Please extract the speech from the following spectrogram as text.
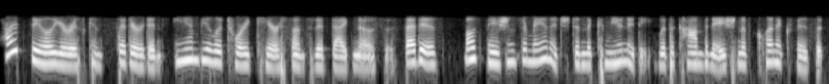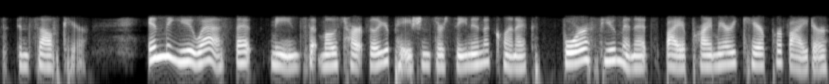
Heart failure is considered an ambulatory care sensitive diagnosis. That is, most patients are managed in the community with a combination of clinic visits and self care. In the U.S., that means that most heart failure patients are seen in a clinic for a few minutes by a primary care provider,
